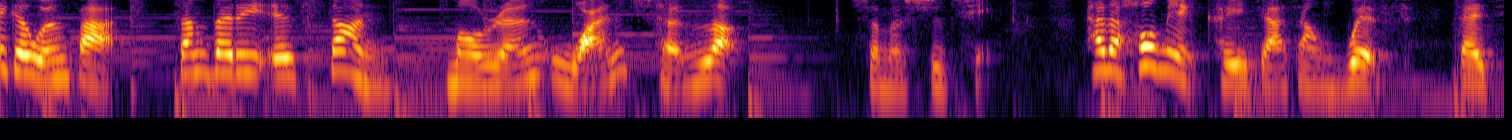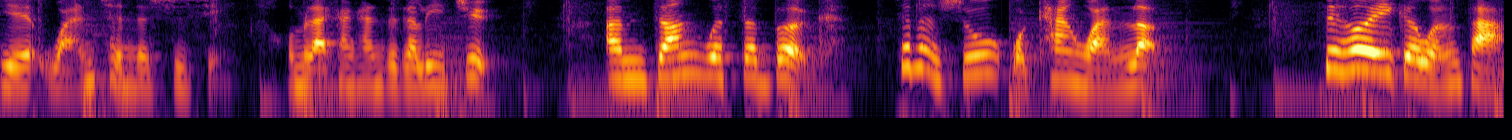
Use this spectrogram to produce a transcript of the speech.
一个文法，somebody is done，某人完成了什么事情？它的后面可以加上 with，再接完成的事情。我们来看看这个例句：I'm done with the book。这本书我看完了。最后一个文法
